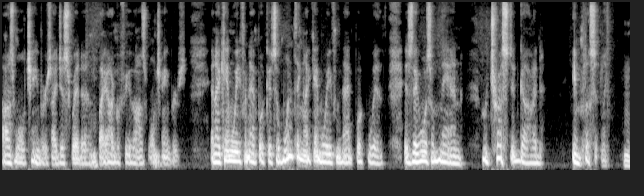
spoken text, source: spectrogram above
Oswald Chambers. I just read a biography of Oswald Chambers, and I came away from that book. It's the one thing I came away from that book with is there was a man who trusted God implicitly. Hmm.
